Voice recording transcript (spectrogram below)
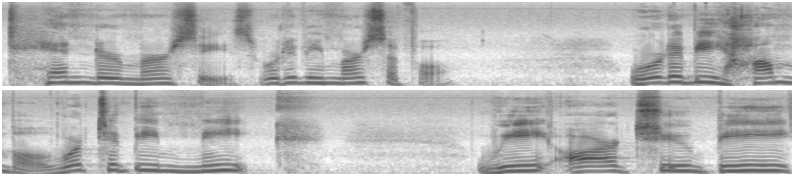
tender mercies. We're to be merciful. We're to be humble. We're to be meek. We are to be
